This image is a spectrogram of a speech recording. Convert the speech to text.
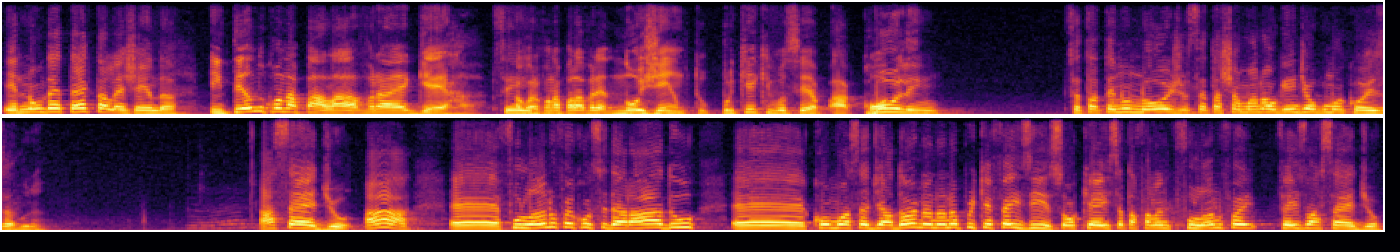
Ele não detecta a legenda. Entendo quando a palavra é guerra. Sim. Agora, quando a palavra é nojento, por que que você a, a cobra? Bullying. Você está tendo nojo, você está chamando alguém de alguma coisa. Jura? Assédio. Ah, é, fulano foi considerado é, como assediador, nanana, porque fez isso. Ok, você está falando que fulano foi, fez o assédio.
